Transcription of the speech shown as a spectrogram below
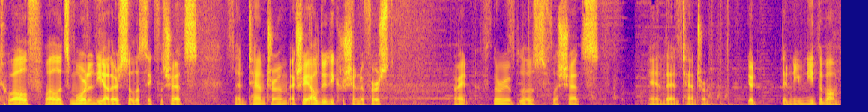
12. Well, it's more than the others, so let's take Flechettes. Then Tantrum. Actually, I'll do the Crescendo first. Alright. Flurry of Blows, Flechettes. And then Tantrum. Good. Didn't even need the bomb.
